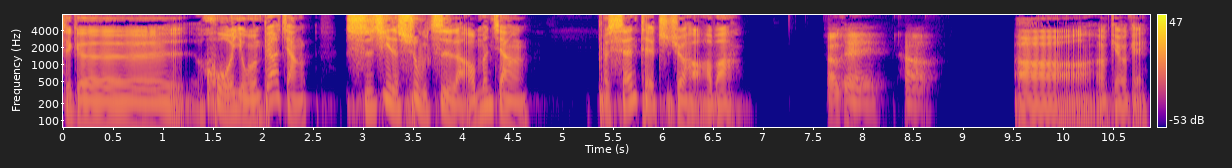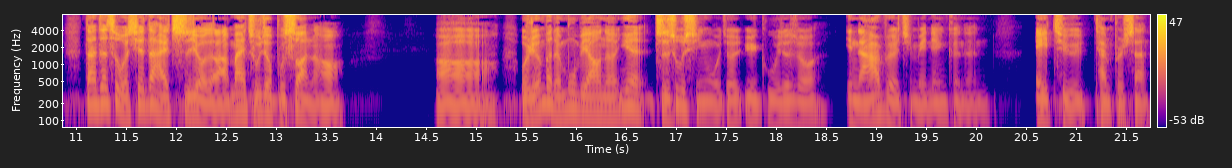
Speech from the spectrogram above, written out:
这个获益，我们不要讲实际的数字了，我们讲 percentage 就好，好不好？OK，好。哦，OK，OK，但这是我现在还持有的啦，卖出就不算了哈。哦，我原本的目标呢，因为指数型，我就预估就是说，in average 每年可能 eight to ten percent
